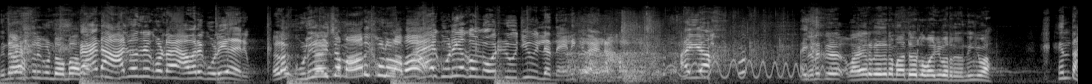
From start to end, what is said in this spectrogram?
നിന്നെ ആശുപത്രി കൊണ്ടുവാ. വാ, വാ. വേണ്ട ആശുപത്രി കൊണ്ടുപോയി അവരെ ഗുളിക തരും. എടാ ഗുളി കഴിച്ചാ മാറിക്കൊള്ളടാ വാ. ആ ഗുളികക്കൊന്നും ഒരു രുചിയും ഇല്ലെന്ന്. എനിക്ക് വേണ്ട. അയ്യാ. നിനക്ക് വയറുവേദന മാറ്റമുള്ള വഴി പറഞ്ഞു? നീ വാ. എന്താ?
